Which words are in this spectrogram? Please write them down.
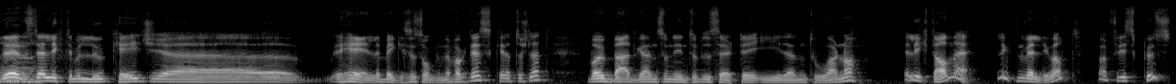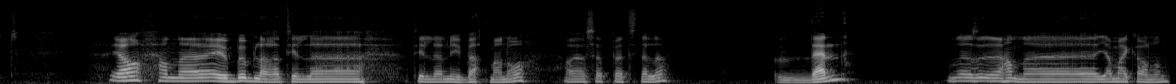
Det eneste jeg likte med Luke Cage uh, hele begge sesongene, faktisk, rett og slett, var jo bad guyen som de introduserte i den toeren nå. Jeg likte han. Jeg likte den veldig godt. Det var frisk pust. Ja, han eh, er jo bublere til, eh, til en ny Batman nå, har jeg sett på et sted. Hvem? Han er jamaicaneren.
